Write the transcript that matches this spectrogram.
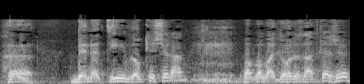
Benatin lo kesheran. But my daughter is not kasher.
